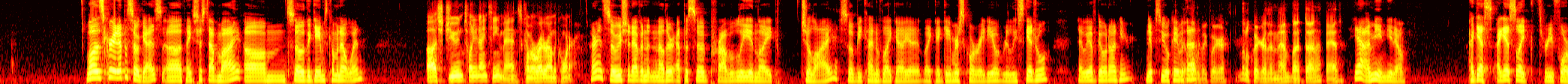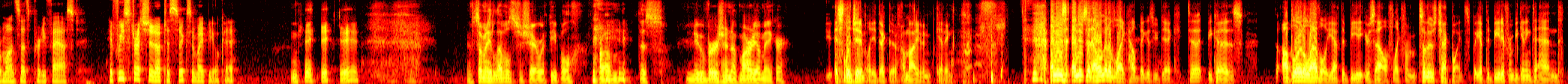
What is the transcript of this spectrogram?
Well, it's a great episode, guys. Uh, thanks for stopping by. Um, so the game's coming out when? Uh, it's June 2019, man. It's coming right around the corner. All right, so we should have an, another episode probably in like July. So it'd be kind of like a like a Gamer Score Radio release schedule that we have going on here. Nips, you okay with that? a little bit quicker, a little quicker than them, but uh, not bad. Yeah, I mean, you know, I guess I guess like three four months. That's pretty fast. If we stretched it out to six, it might be okay. I have so many levels to share with people from this new version of Mario Maker. It's legitimately addictive. I'm not even kidding. and there's and there's an element of like how big is your dick to it because to upload a level you have to beat it yourself like from so there's checkpoints but you have to beat it from beginning to end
